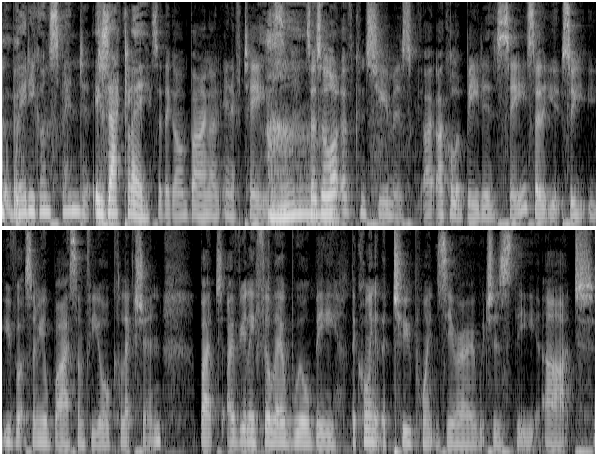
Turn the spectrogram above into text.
But where do you go and spend it? Exactly. So they go and buying on NFTs. Ah. So it's a lot of consumers. I, I call it B 2 C. So that you, so you've got some, you'll buy some for your collection. But I really feel there will be. They're calling it the 2.0, which is the art.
